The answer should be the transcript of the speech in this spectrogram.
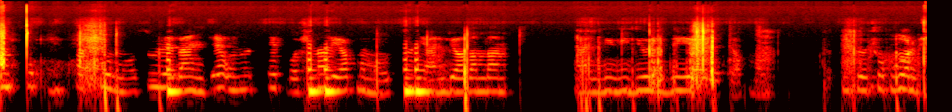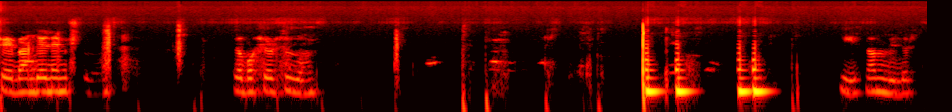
zaman çok dikkatli olmalısın ve bence onu tek başına yapmamalısın. Yani bir adamdan yani bir video izleyerek yapmalısın. Çünkü çok zor bir şey. Ben denemiştim onu. Ve başarısız olmuş. İyi sen bilirsin.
